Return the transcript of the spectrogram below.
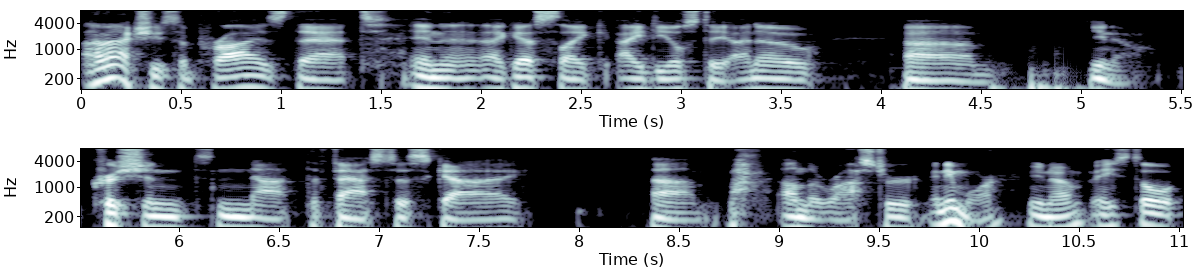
I'm actually surprised that, in I guess like ideal state, I know, um, you know, Christian's not the fastest guy um, on the roster anymore. You know, he's still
